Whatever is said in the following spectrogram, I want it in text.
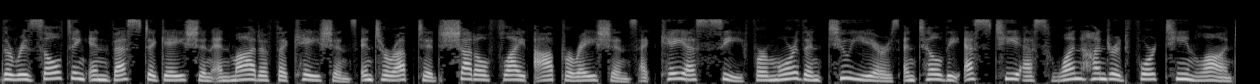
the resulting investigation and modifications interrupted shuttle flight operations at KSC for more than two years until the STS-114 launch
